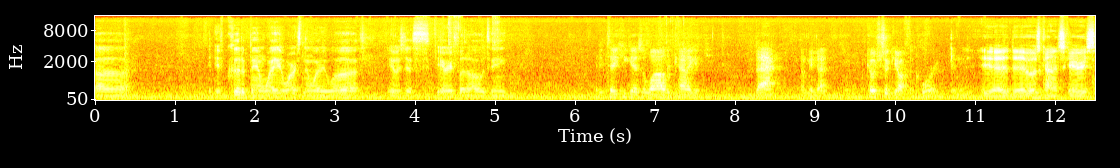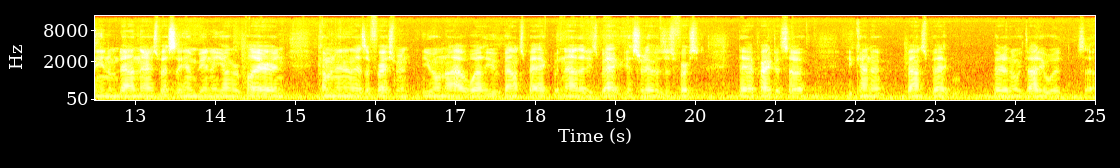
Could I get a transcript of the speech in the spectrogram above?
Uh, it could have been way worse than what it was. It was just scary for the whole team. Did it take you guys a while to kind of get back? I mean, I, coach took you off the court, didn't he? Yeah, it, did. it was kind of scary seeing him down there, especially him being a younger player and coming in as a freshman. You don't know how well he would bounce back, but now that he's back, yesterday was his first day of practice, so he kind of bounced back better than we thought he would. So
